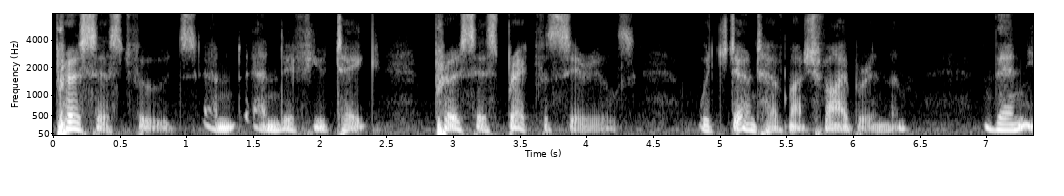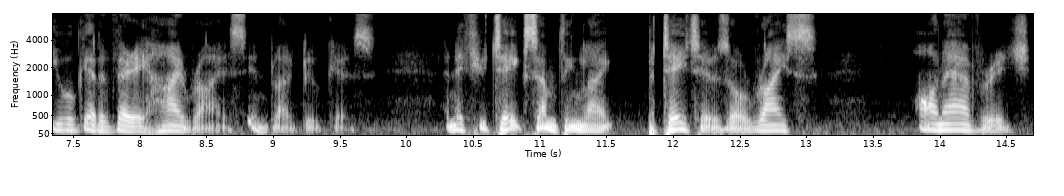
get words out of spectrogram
processed foods and, and if you take processed breakfast cereals, which don't have much fiber in them, then you will get a very high rise in blood glucose. And if you take something like potatoes or rice, on average,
